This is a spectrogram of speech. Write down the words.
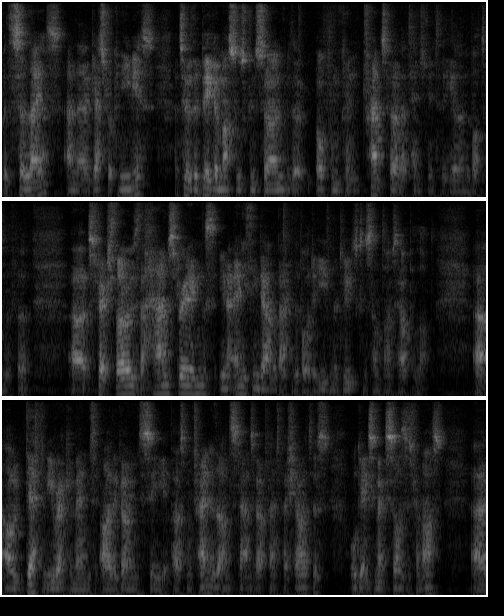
But the soleus and the gastrocnemius are two of the bigger muscles concerned that often can transfer that tension into the heel and the bottom of the foot. Uh, stretch those, the hamstrings, you know, anything down the back of the body, even the glutes can sometimes help a lot. Uh, I would definitely recommend either going to see a personal trainer that understands about plantar fasciitis or getting some exercises from us. Uh,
